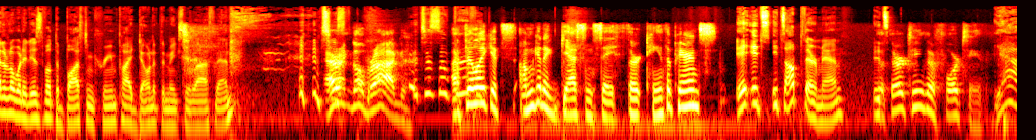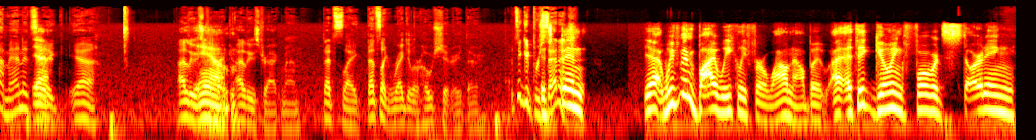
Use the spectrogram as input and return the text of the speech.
I don't know what it is about the Boston cream pie donut that makes me laugh, man. it's, just, Aaron Gobrag. it's just so I feel like it's, I'm gonna guess and say 13th appearance. it, it's it's up there, man. The It's 13th or 14th. Yeah, man, it's Yeah. like yeah. I lose Damn. track. I lose track, man. That's like that's like regular host shit right there. That's a good It's percentage. been, yeah, we've been bi-weekly for a while now, but I, I think going forward, starting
